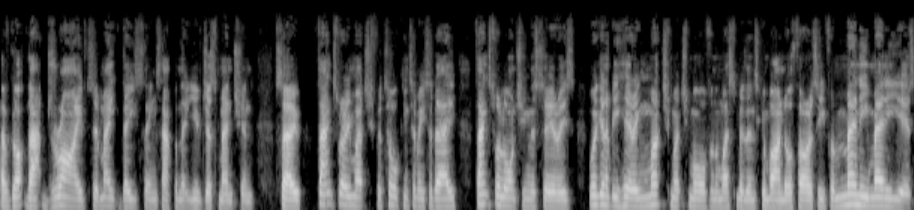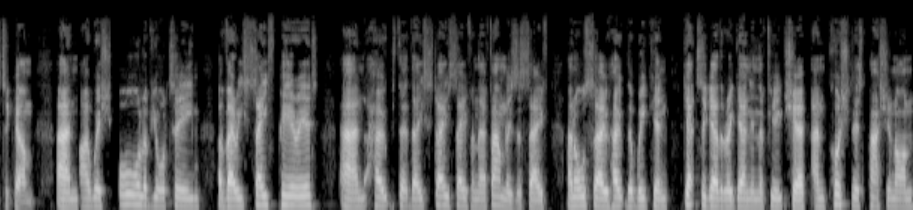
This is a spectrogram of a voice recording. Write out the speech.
have got that drive to make these things happen that you've just mentioned. So thanks very much for talking to me today. Thanks for launching the series. We're going to be hearing much, much more from the West Midlands Combined Authority for many, many years to come. And I wish all of your team a very safe period and hope that they stay safe and their families are safe. And also hope that we can get together again in the future and push this passion on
